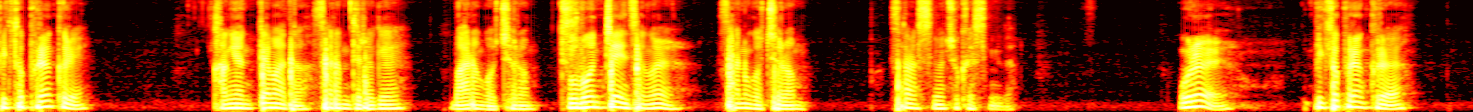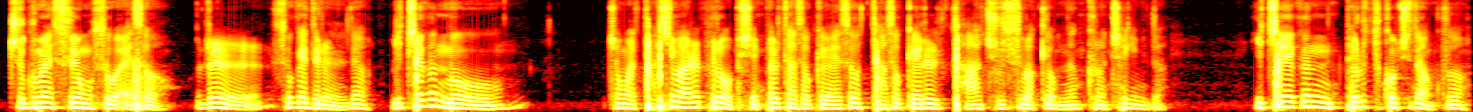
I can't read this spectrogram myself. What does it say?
빅터 프랭클이 강연 때마다 사람들에게 말한 것처럼 두 번째 인생을 사는 것처럼 살았으면 좋겠습니다. 오늘 빅터 프랭클의 죽음의 수용소에서를 소개해드렸는데요. 이 책은 뭐 정말 다시 말할 필요 없이 별 다섯 개에서 다섯 개를 다 줄 수밖에 없는 그런 책입니다. 이 책은 별로 두껍지도 않고요.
